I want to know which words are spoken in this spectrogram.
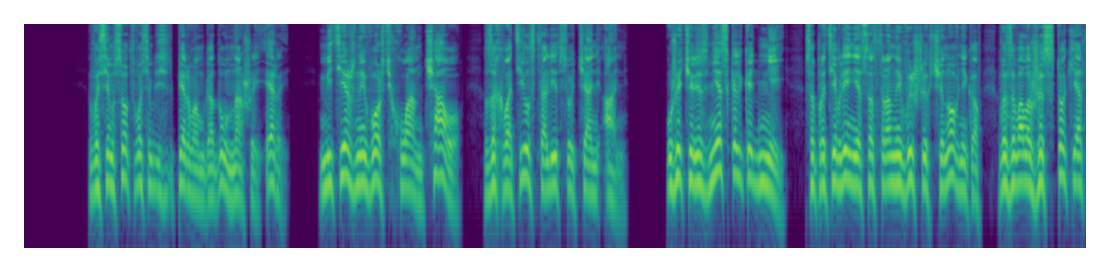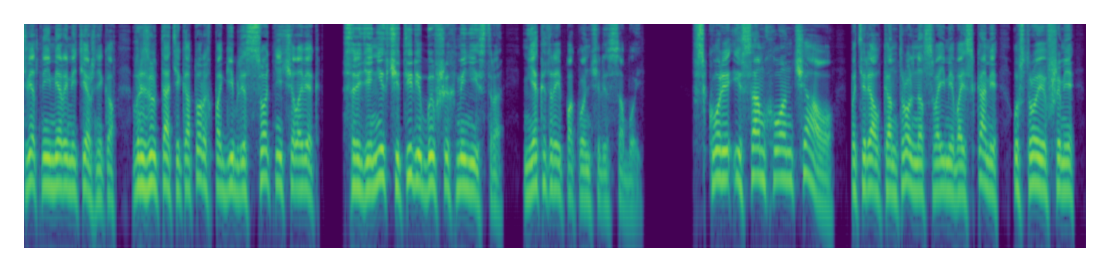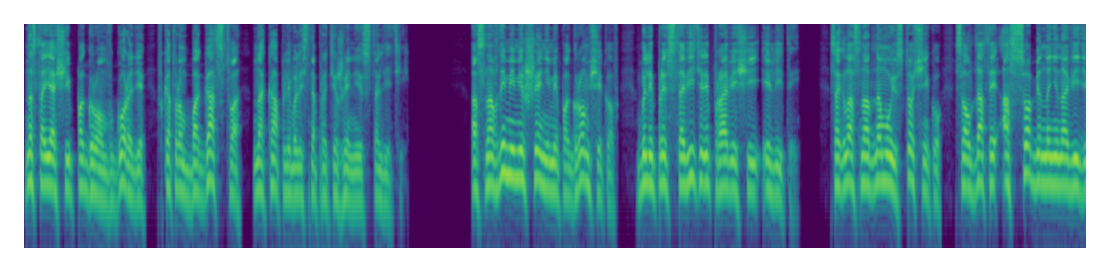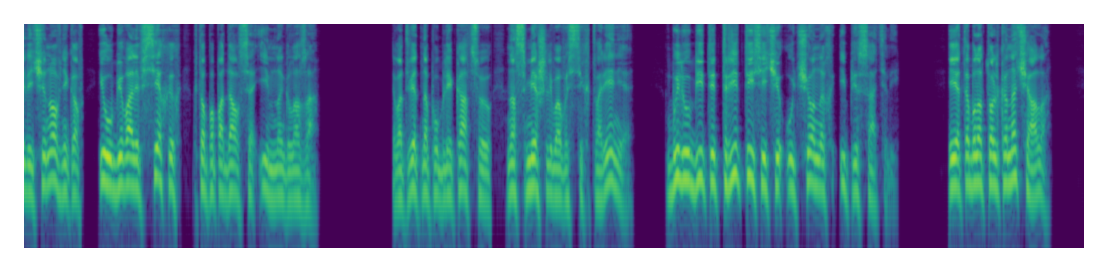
В 881 году нашей эры мятежный вождь Хуан Чао захватил столицу Чань-Ань. Уже через несколько дней сопротивление со стороны высших чиновников вызывало жестокие ответные меры мятежников, в результате которых погибли сотни человек, среди них четыре бывших министра, некоторые покончили с собой. Вскоре и сам Хуан Чао потерял контроль над своими войсками, устроившими настоящий погром в городе, в котором богатства накапливались на протяжении столетий. Основными мишенями погромщиков были представители правящей элиты. Согласно одному источнику, солдаты особенно ненавидели чиновников и убивали всех их, кто попадался им на глаза. В ответ на публикацию насмешливого стихотворения были убиты три тысячи ученых и писателей. И это было только начало.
